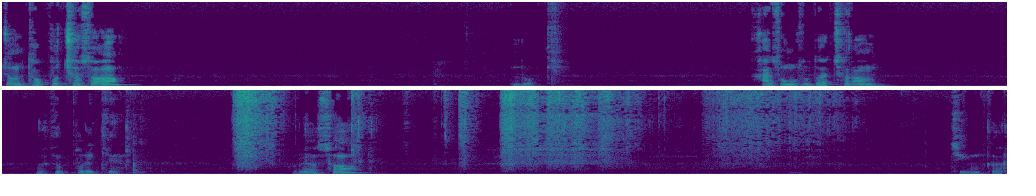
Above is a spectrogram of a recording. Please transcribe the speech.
좀 덧붙여서 이렇게 가송소다처럼 이렇게 뿌릴게요. 뿌려서 튀김가루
